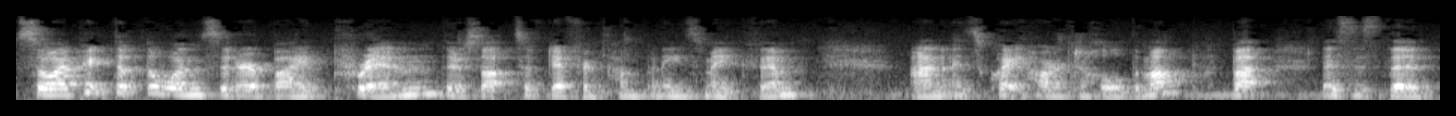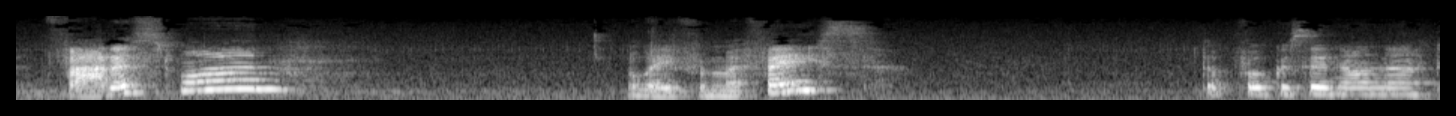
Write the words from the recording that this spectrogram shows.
So I picked up the ones that are by Prym. There's lots of different companies make them and it's quite hard to hold them up, but this is the fattest one away from my face. Stop focusing on that.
